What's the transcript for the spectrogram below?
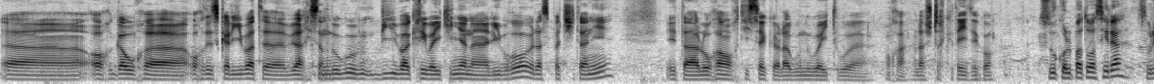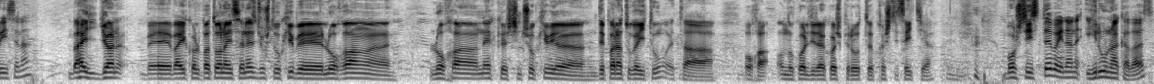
Uh, Hor gaur uh, ordezkari bat uh, behar izan dugu, bi bakri baikinean uh, libro, beraz patxitani. Eta Loran Hortizek lagundu baitu, uh, orra, lasterketa egiteko. zu kolpatua zira, zure izena? Bai, joan, be, bai kolpatu nahi zenez, justuki be Loran, uh, Loranek sintxoki uh, depanatu gaitu, eta horra, ondoko aldirako esperot prestizaitia. Bost zizte, baina irunaka da, ez?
